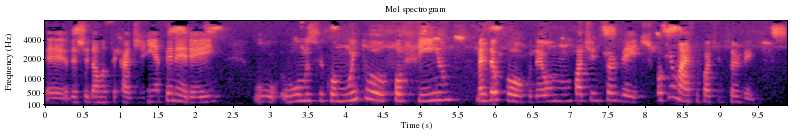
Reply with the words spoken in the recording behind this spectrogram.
É, eu deixei dar uma secadinha, peneirei. O, o humus ficou muito fofinho, mas deu pouco, deu um, um potinho de sorvete. Um pouquinho mais que um potinho de sorvete.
